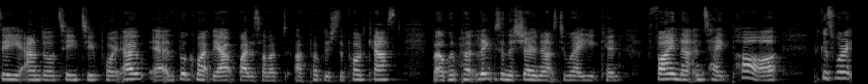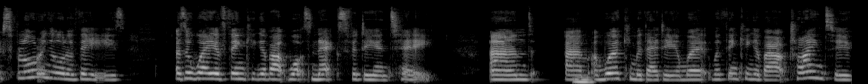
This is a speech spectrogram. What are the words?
d and or t 2.0 uh, the book might be out by the time I've, I've published the podcast but i'll put links in the show notes to where you can find that and take part because we're exploring all of these as a way of thinking about what's next for d&t and um, i'm working with eddie and we're, we're thinking about trying to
